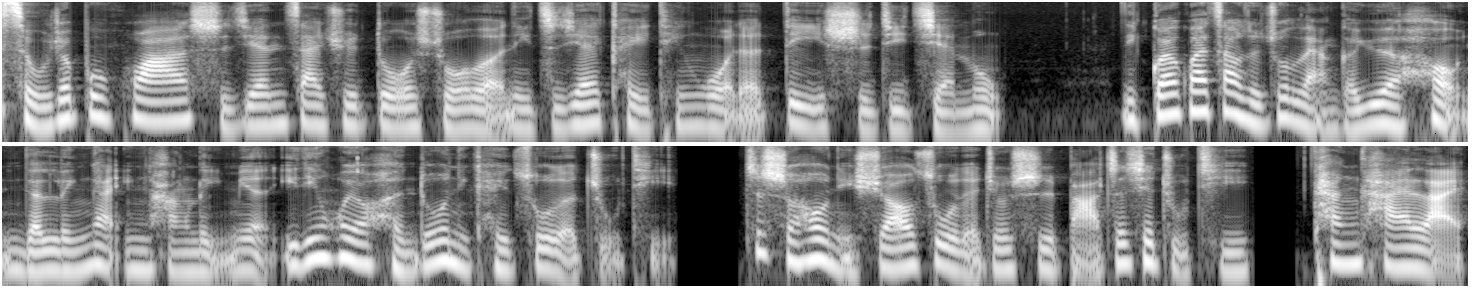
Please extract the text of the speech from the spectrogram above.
此，我就不花时间再去多说了，你直接可以听我的第十集节目。你乖乖照着做，两个月后，你的灵感银行里面一定会有很多你可以做的主题。这时候你需要做的就是把这些主题。摊开来，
